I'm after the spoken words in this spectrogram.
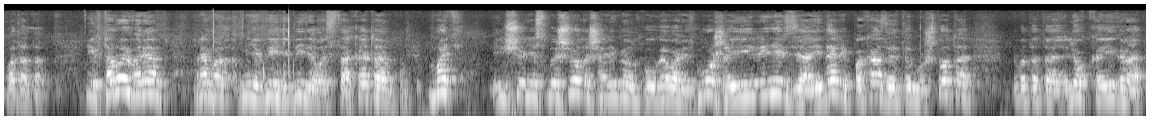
Вот это. И второй вариант, прямо мне виделось так, это мать еще не смышленыш, а ребенка уговаривает, можно или нельзя. И далее показывает ему что-то, вот эта легкая игра,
